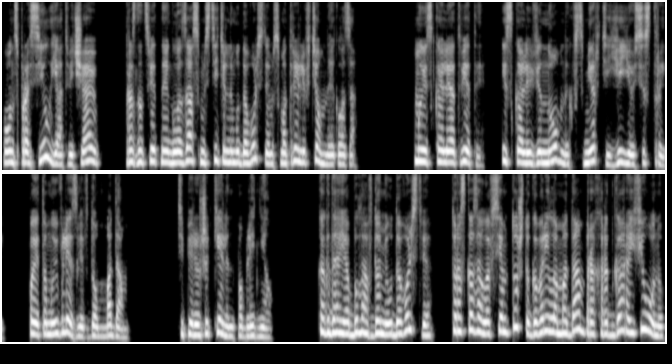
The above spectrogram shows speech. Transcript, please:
Он спросил, я отвечаю». Разноцветные глаза с мстительным удовольствием смотрели в темные глаза. Мы искали ответы, искали виновных в смерти ее сестры, поэтому и влезли в дом мадам. Теперь уже Келлен побледнел. Когда я была в доме удовольствия, то рассказала всем то, что говорила мадам про Храдгара и Фиону.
